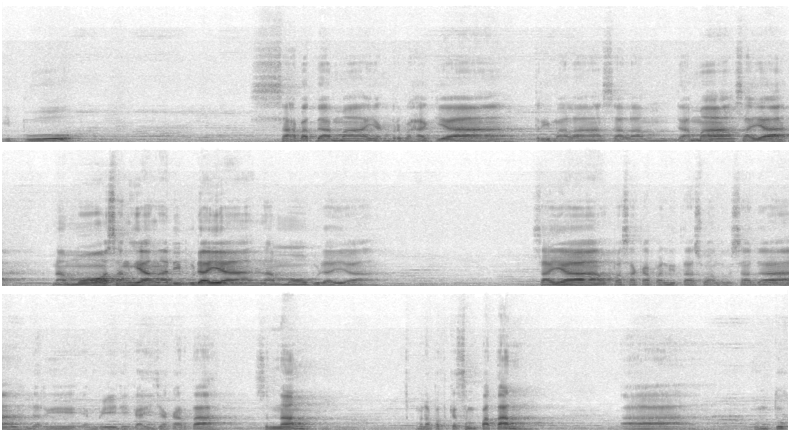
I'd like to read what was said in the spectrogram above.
Ibu, sahabat Dhamma yang berbahagia, terimalah salam Dhamma saya. Namo Sang Hyang Adi Budaya, Namo Budaya. Saya Upasaka Pandita Suwanto Sada dari MBI DKI Jakarta senang mendapat kesempatan uh, untuk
